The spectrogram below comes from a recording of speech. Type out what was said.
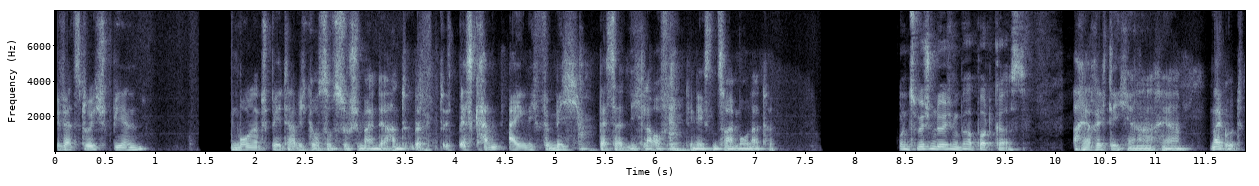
Ich werde es durchspielen. Einen Monat später habe ich Ghost of Tsushima in der Hand. Es kann eigentlich für mich besser nicht laufen, die nächsten zwei Monate. Und zwischendurch ein paar Podcasts. Ach ja, richtig, ja, ja. Na gut.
